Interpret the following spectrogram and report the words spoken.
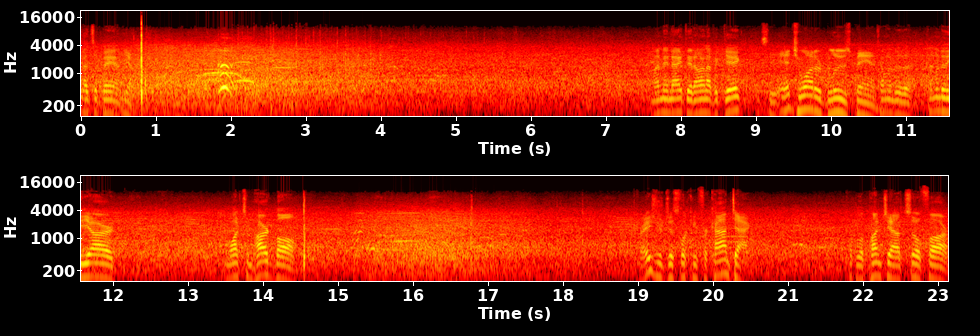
That's a band. Yeah. Monday night they don't have a gig. It's the Edgewater Blues Band. Coming to the coming to the yard. Watch some hardball. Frazier just looking for contact. A couple of punch outs so far.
